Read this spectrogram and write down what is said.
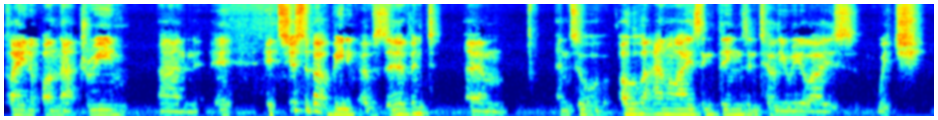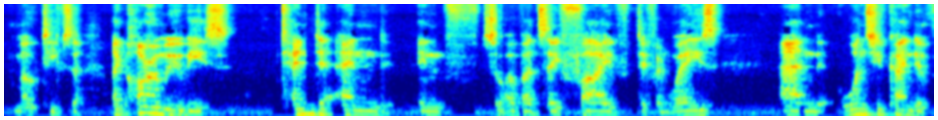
playing upon that dream, and it, it's just about being observant um, and sort of over analyzing things until you realize which motifs are like horror movies tend to end in sort of I'd say five different ways, and once you kind of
